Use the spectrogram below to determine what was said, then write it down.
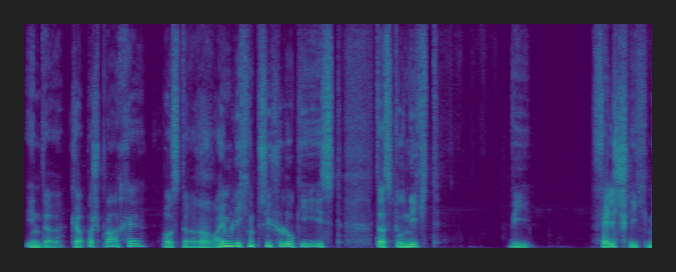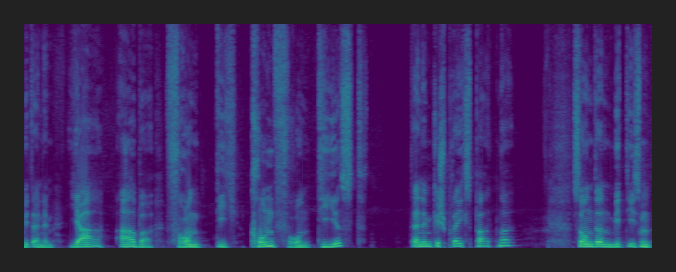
in der Körpersprache aus der räumlichen Psychologie ist, dass du nicht wie fälschlich mit einem Ja, aber front dich konfrontierst, deinem Gesprächspartner, sondern mit diesem,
